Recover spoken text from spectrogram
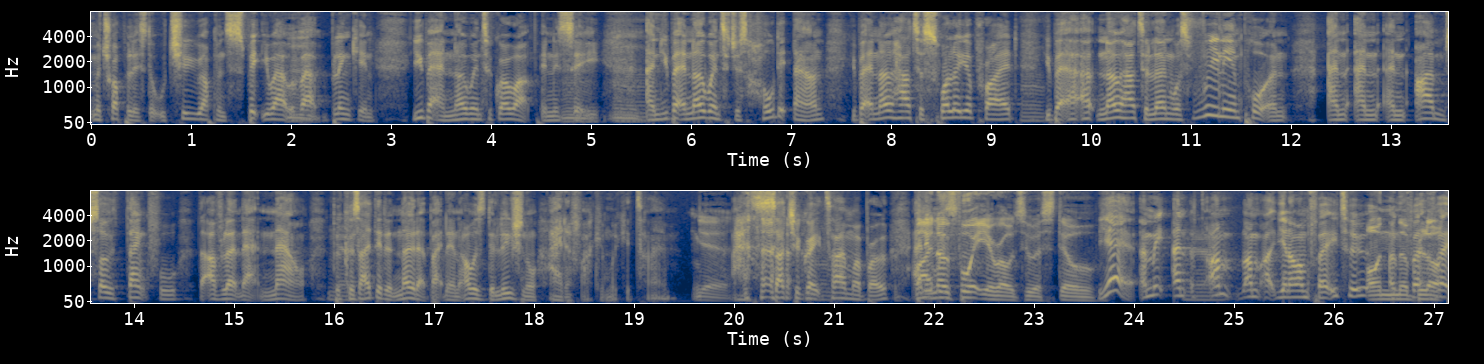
metropolis that will chew you up and spit you Mm. out without blinking. You better know when to grow up in this city, Mm. and you better know when to just hold it down. You better know how to swallow your pride. Mm. You better know how to learn what's really important. And and and I'm so thankful that I've learned that now because I didn't know that back then. I was delusional. I had a fucking wicked time. Yeah. I had such a great time, my bro. But I know was- forty year olds who are still. yeah, I mean, and I'm, I'm, uh, you know, I'm 32, On I'm the thir- block,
